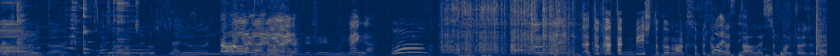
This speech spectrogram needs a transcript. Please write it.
А. Salud, chicos. Salud. Venga. А только так бей, чтобы Максу потом досталось, чтобы он тоже, да.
